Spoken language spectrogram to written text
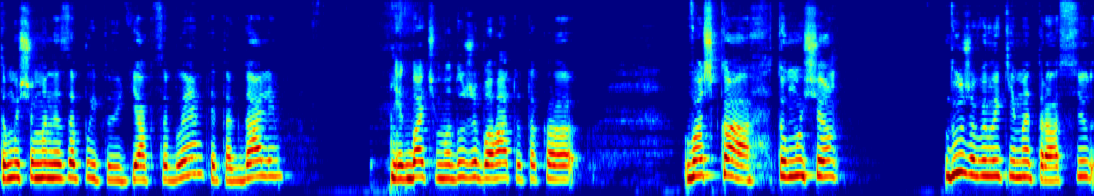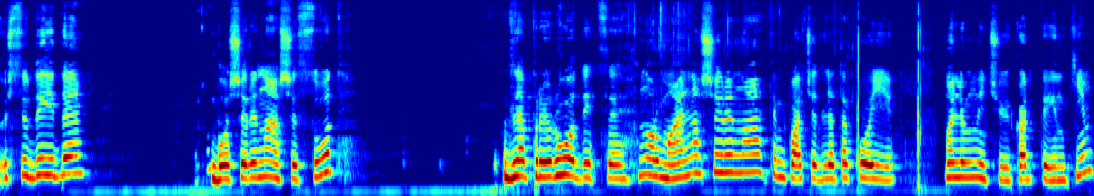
Тому що мене запитують, як це бленд і так далі. Як бачимо, дуже багато така важка, тому що дуже великий метраж сюди йде, бо ширина 600. Для природи це нормальна ширина, тим паче для такої мальовничої картинки.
